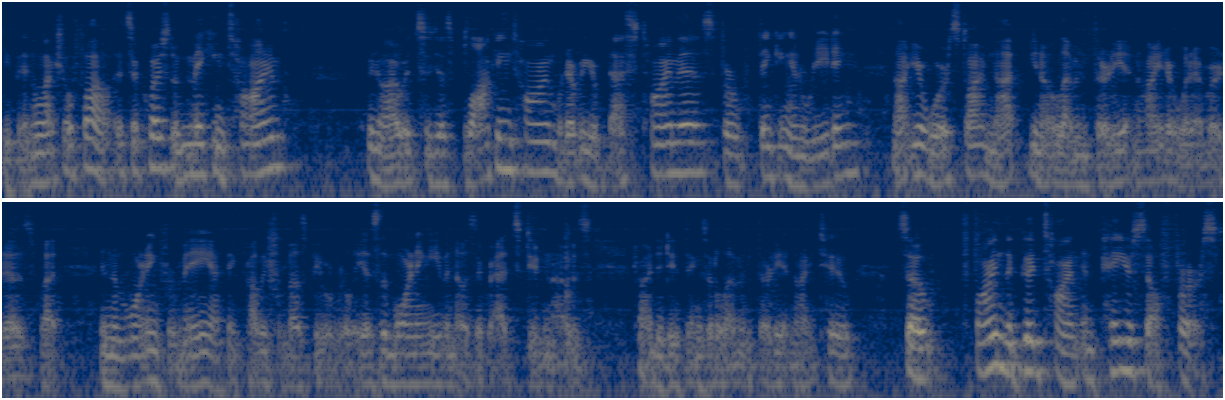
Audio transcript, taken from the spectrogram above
keep an intellectual file. It's a question of making time. You know, I would suggest blocking time, whatever your best time is for thinking and reading. Not your worst time, not you know 11:30 at night or whatever it is, but in the morning for me. I think probably for most people really is the morning. Even though as a grad student, I was trying to do things at 11:30 at night too. So find the good time and pay yourself first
